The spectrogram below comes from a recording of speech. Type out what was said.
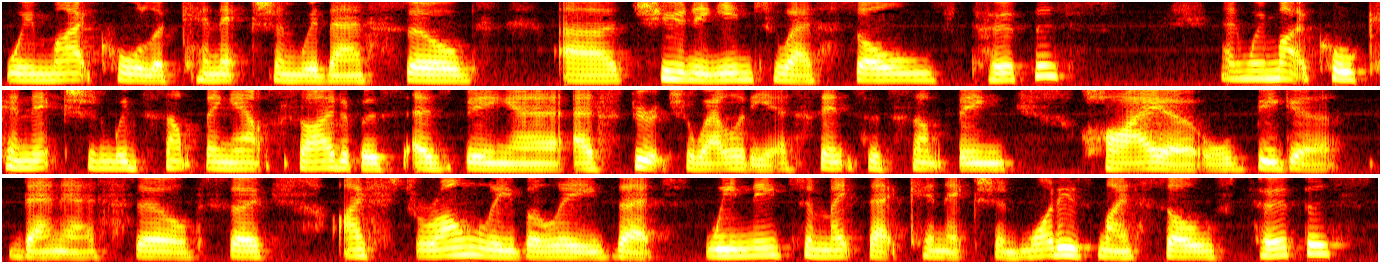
we might call a connection with ourselves uh, tuning into our soul's purpose, and we might call connection with something outside of us as being our, our spirituality, a sense of something higher or bigger than ourselves. So I strongly believe that we need to make that connection. What is my soul's purpose?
